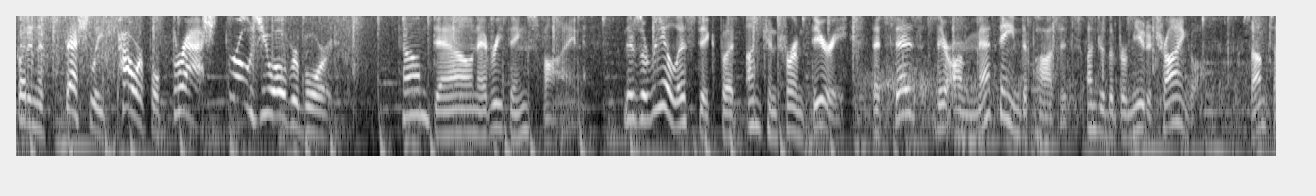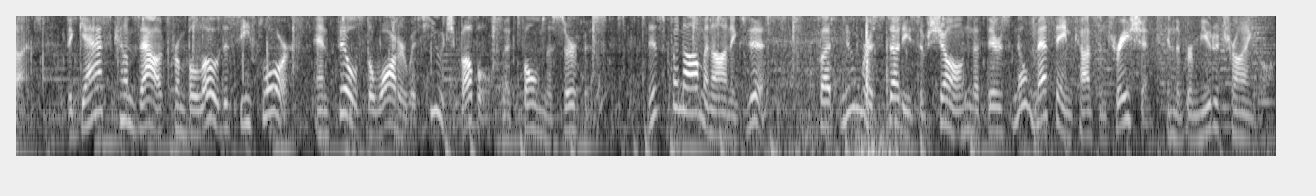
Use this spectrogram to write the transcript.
but an especially powerful thrash throws you overboard. Calm down, everything's fine. There's a realistic but unconfirmed theory that says there are methane deposits under the Bermuda Triangle. Sometimes the gas comes out from below the sea floor and fills the water with huge bubbles that foam the surface. This phenomenon exists, but numerous studies have shown that there's no methane concentration in the Bermuda Triangle.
